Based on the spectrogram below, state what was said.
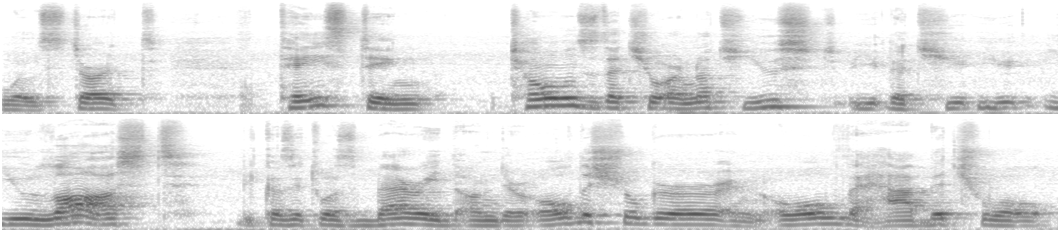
will start tasting tones that you are not used to, that you, you you lost because it was buried under all the sugar and all the habitual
